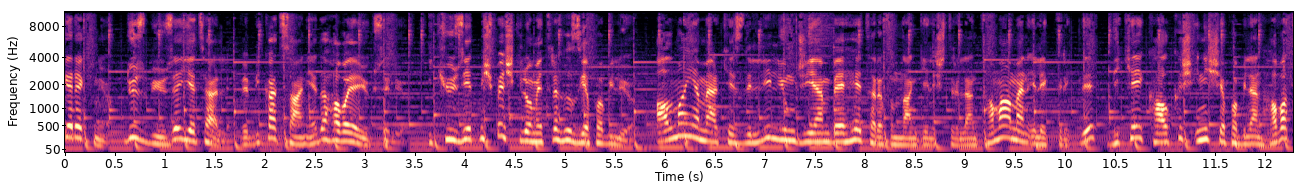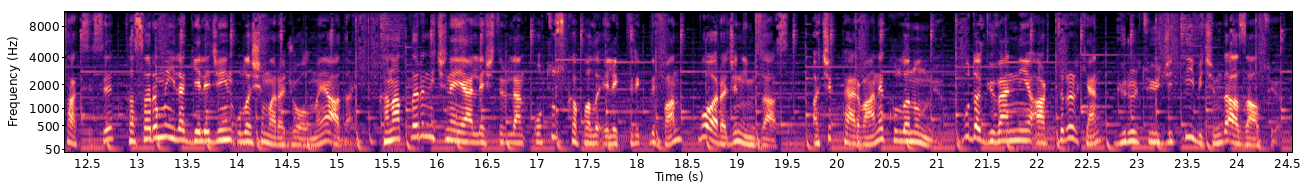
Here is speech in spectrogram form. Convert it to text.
gerekmiyor. Düz bir yüzey yeterli ve birkaç saniyede havaya yükseliyor. 275 kilometre hız yapabiliyor. Almanya merkezli Lilium GmbH tarafından geliştirilen tamamen elektrikli, dikey kalkış iniş yapabilen hava taksisi tasarımıyla geleceğin ulaşım aracı olmaya aday. Kanatların içine yerleştirilen 30 kapalı elektrikli fan bu aracın imzası. Açık pervane kullanılmıyor. Bu da güvenliği arttırırken gürültüyü ciddi biçimde azaltıyor.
